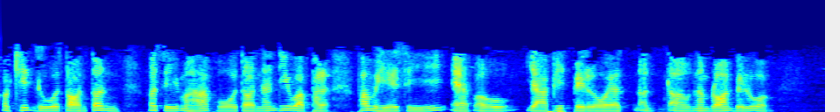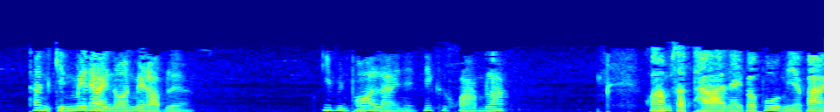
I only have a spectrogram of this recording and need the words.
ก็คิดดูตอนต้นพระศรีมหาโพธิ์ตอนนั้นที่ว่าพระพระมเหสี แอบเอายาพิษไปโรยเอาน้ำร้อนไปลวก ท่านกินไม่ได้นอนไม่หลับเลย นี่เป็นเพราะอะไรเนี่ย นี่คือความรัก ความศรัทธาในพระผู้มีพระภาค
